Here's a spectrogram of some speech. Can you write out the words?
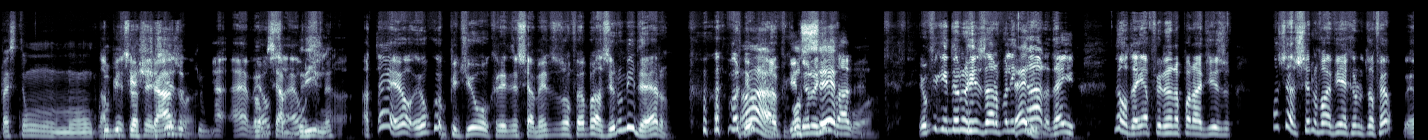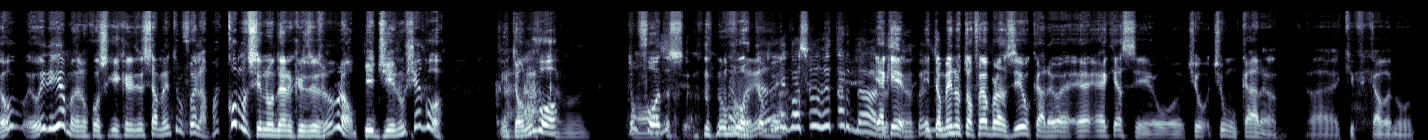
Parece que tem um, um clube fechado que é, é, você abrir, eu, né? Até eu, eu pedi o credenciamento do Troféu Brasil, não me deram. falei, ah, cara, você, pô. Eu fiquei dando risada, falei, Sério? cara, daí. Não, daí a Fernanda Paradiso. Ou seja, você não vai vir aqui no troféu? Eu, eu iria, mas não consegui credenciamento, não foi lá. Mas como assim não deram credenciamento? Não, pedi não chegou. Caraca, então não vou. Mano. Então foda-se. Não, não, vou. É um negócio retardado. É que, assim. E também no Troféu Brasil, cara, é, é, é que assim, eu, tinha, tinha um cara uh, que ficava no.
